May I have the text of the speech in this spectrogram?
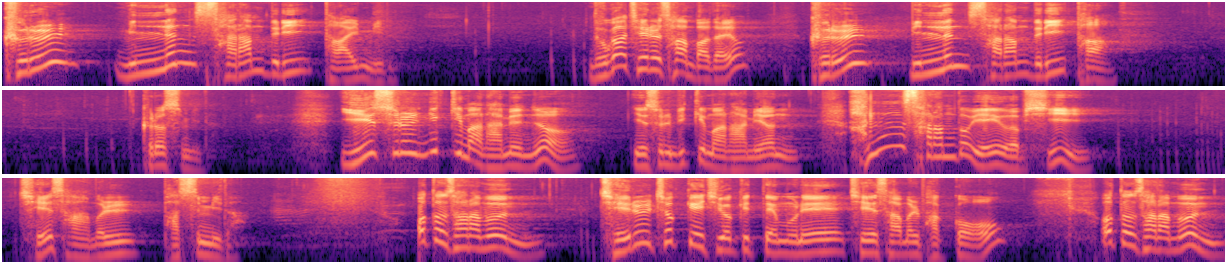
그를 믿는 사람들이 다입니다. 누가 죄를 사함 받아요? 그를 믿는 사람들이 다 그렇습니다. 예수를 믿기만 하면요. 예수를 믿기만 하면 한 사람도 예외 없이 제 사함을 받습니다. 어떤 사람은 죄를 적게 지었기 때문에 제 사함을 받고 어떤 사람은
